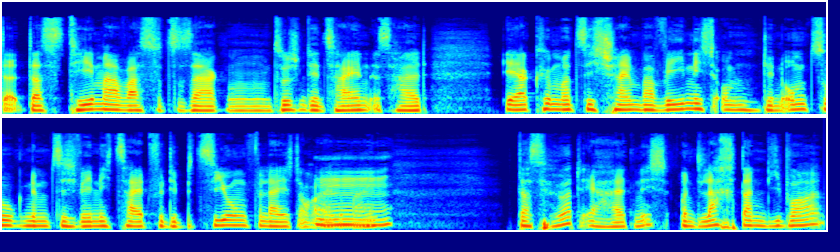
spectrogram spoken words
da- das Thema, was sozusagen zwischen den Zeilen ist halt, er kümmert sich scheinbar wenig um den Umzug, nimmt sich wenig Zeit für die Beziehung, vielleicht auch allgemein. Mhm. Das hört er halt nicht und lacht dann lieber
